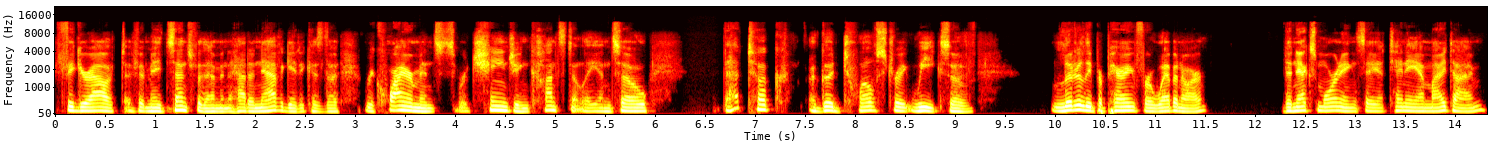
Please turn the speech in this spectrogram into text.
figure out if it made sense for them and how to navigate it because the requirements were changing constantly. And so that took a good 12 straight weeks of literally preparing for a webinar. The next morning, say at 10 a.m. my time,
